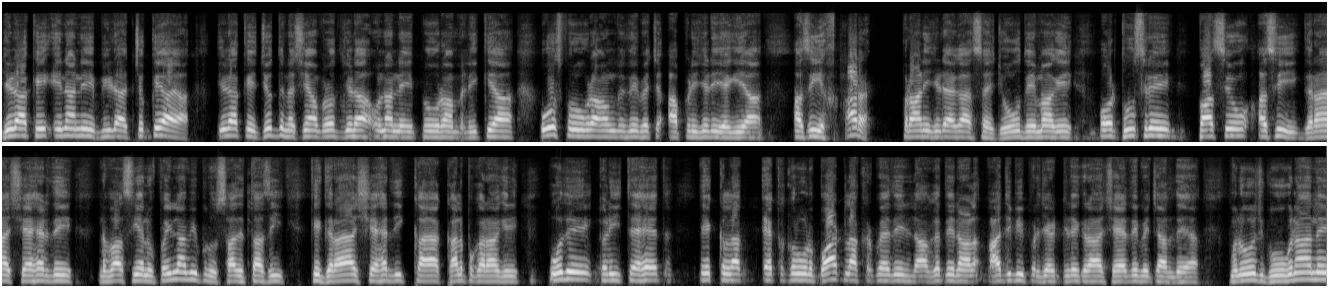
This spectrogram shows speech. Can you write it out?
ਜਿਹੜਾ ਕਿ ਇਹਨਾਂ ਨੇ ਬੀੜਾ ਚੁੱਕਿਆ ਆ ਜਿਹੜਾ ਕਿ ਯੁੱਧ ਨਸ਼ਿਆਂ ਵਿਰੁੱਧ ਜਿਹੜਾ ਉਹਨਾਂ ਨੇ ਪ੍ਰੋਗਰਾਮ ਲਿਖਿਆ, ਉਸ ਪ੍ਰੋਗਰਾਮ ਦੇ ਵਿੱਚ ਆਪਣੀ ਜਿਹੜੀ ਹੈਗੀ ਆ, ਅਸੀਂ ਹਰ ਪ੍ਰਾਣੀ ਜਿਹੜਾ ਹੈਗਾ ਸਹਿਯੋਗ ਦੇਵਾਂਗੇ ਔਰ ਦੂਸਰੇ ਪਾਸਿਓਂ ਅਸੀਂ ਗਰਾਇਆ ਸ਼ਹਿਰ ਦੇ ਨਿਵਾਸੀਆਂ ਨੂੰ ਪਹਿਲਾਂ ਵੀ ਭਰੋਸਾ ਦਿੱਤਾ ਸੀ ਕਿ ਗਰਾਇਆ ਸ਼ਹਿਰ ਦੀ ਕਾਇਆ ਕਲਪ ਕਰਾਂਗੇ। ਉਹਦੇ ਕੜੀ ਤਹਿਤ 1 ਲੱਖ 1 ਕਰੋੜ 62 ਲੱਖ ਰੁਪਏ ਦੀ ਲਾਗਤ ਦੇ ਨਾਲ ਅੱਜ ਵੀ ਪ੍ਰੋਜੈਕਟ ਜਿਹੜੇ ਗਰਾਇਆ ਸ਼ਹਿਰ ਦੇ ਵਿੱਚ ਚੱਲਦੇ ਆ। ਮਨੋਜ ਗੋਗਨਾ ਨੇ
